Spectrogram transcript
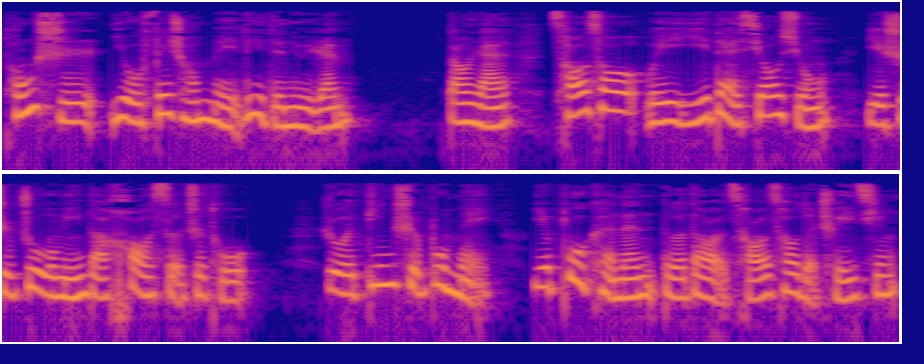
同时又非常美丽的女人。当然，曹操为一代枭雄，也是著名的好色之徒。若丁氏不美，也不可能得到曹操的垂青。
